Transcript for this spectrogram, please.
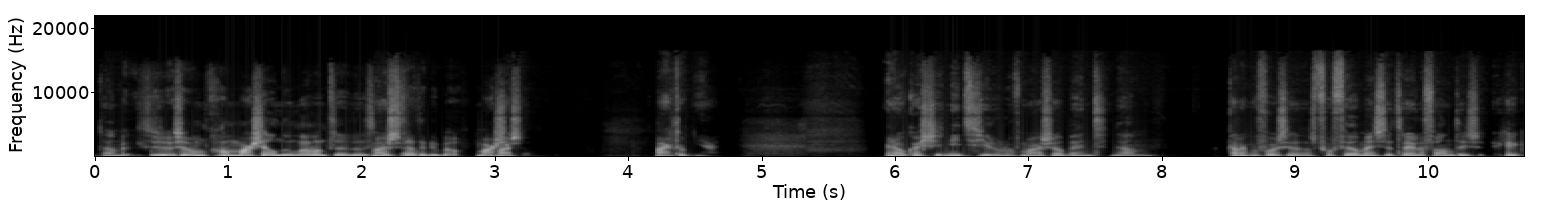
dan Zullen we hem gewoon Marcel noemen? Want eh, dat, dat Marcel. staat er nu boven. Marcel. Marcel. Maakt ook niet uit. En ook als je niet Jeroen of Marcel bent, dan kan ik me voorstellen dat voor veel mensen het relevant is. Kijk,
